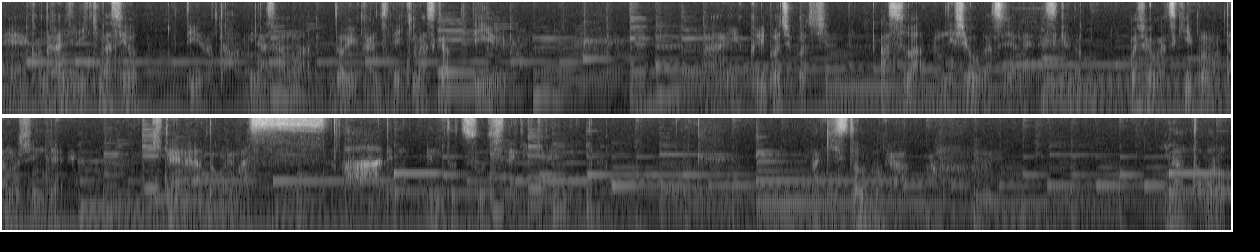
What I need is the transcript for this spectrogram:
えー、こんな感じでいきますよっていうのと皆さんはどういう感じでいきますかっていうゆっくりぼちぼち明日はね正月じゃないですけどお正月気分を楽しんでいきたいなと思います。煙突掃除しなきゃいけないんだ。った薪ストーブが今のところ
